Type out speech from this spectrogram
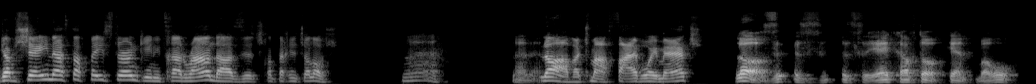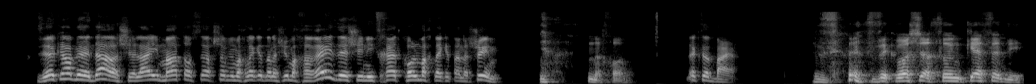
גם שיינה עשתה face turn כי היא ניצחה את ראונדה, אז יש לך תכלס שלוש. אה, לא. לא, אבל תשמע, five way match? לא, זה יהיה קרב טוב, כן, ברור. זה יהיה קרב נהדר, השאלה היא מה אתה עושה עכשיו עם מחלקת הנשים אחרי זה שהיא ניצחה את כל מחלקת הנשים. נכון. זה קצת בעיה. זה כמו שעשו עם קסדי,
